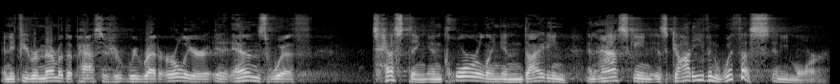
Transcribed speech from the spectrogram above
And if you remember the passage we read earlier, it ends with testing and quarreling and indicting and asking, Is God even with us anymore?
